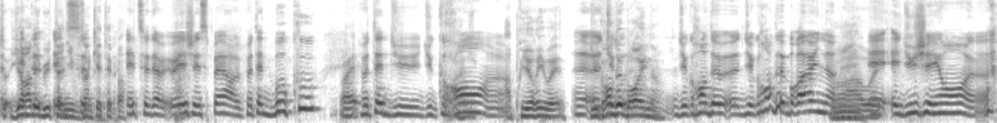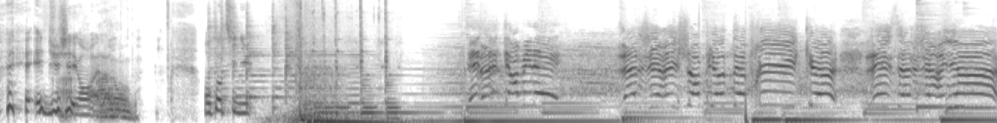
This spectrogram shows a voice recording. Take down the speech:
buts, il y aura de- des buts, Annie, vous inquiétez pas. oui, j'espère. Peut-être beaucoup, Ouais. peut-être du, du grand. euh, A priori, euh, Du grand De Bruyne. Du grand de, du grand de Bruyne Ah, et, et du géant. et du géant. alors. On continue. Et c'est terminé L'Algérie championne d'Afrique Les Algériens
